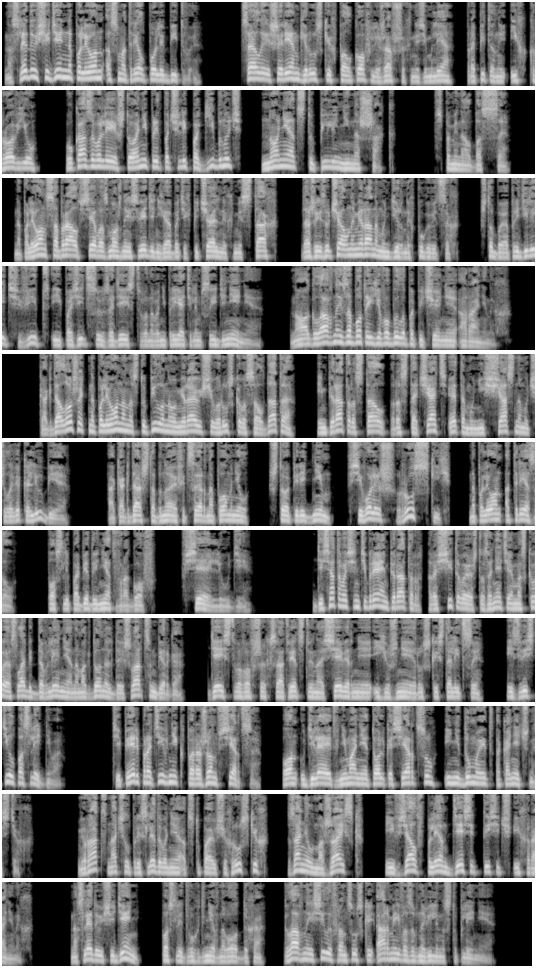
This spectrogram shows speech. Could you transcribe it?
На следующий день Наполеон осмотрел поле битвы. Целые шеренги русских полков, лежавших на земле, пропитанной их кровью, указывали, что они предпочли погибнуть, но не отступили ни на шаг, — вспоминал Бассе. Наполеон собрал все возможные сведения об этих печальных местах, даже изучал номера на мундирных пуговицах, чтобы определить вид и позицию задействованного неприятелем соединения. Но главной заботой его было попечение о раненых. Когда лошадь Наполеона наступила на умирающего русского солдата, император стал расточать этому несчастному человеколюбие, а когда штабной офицер напомнил, что перед ним всего лишь русский, Наполеон отрезал. После победы нет врагов. Все люди. 10 сентября император, рассчитывая, что занятие Москвы ослабит давление на Макдональда и Шварценберга, действовавших, соответственно, севернее и южнее русской столицы, известил последнего. Теперь противник поражен в сердце. Он уделяет внимание только сердцу и не думает о конечностях. Мюрат начал преследование отступающих русских, занял Можайск и взял в плен 10 тысяч их раненых. На следующий день, после двухдневного отдыха, главные силы французской армии возобновили наступление.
